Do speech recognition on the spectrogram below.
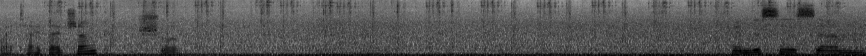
White Titanite chunk? Sure. And this is, um,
